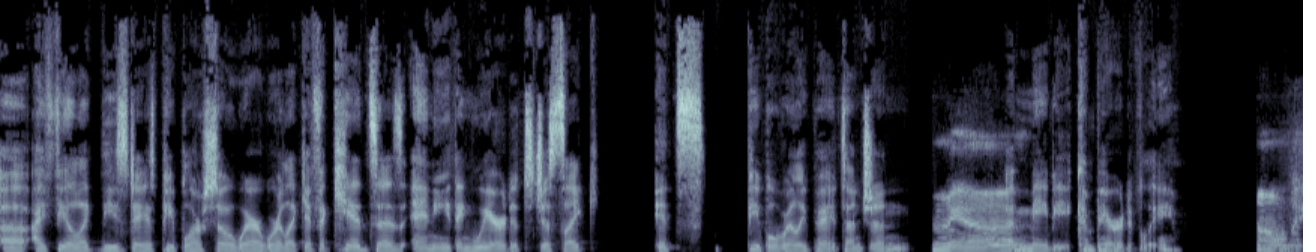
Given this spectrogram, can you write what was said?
uh, I feel like these days people are so aware where like if a kid says anything weird, it's just like, it's people really pay attention, yeah. uh, maybe comparatively. Oh my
